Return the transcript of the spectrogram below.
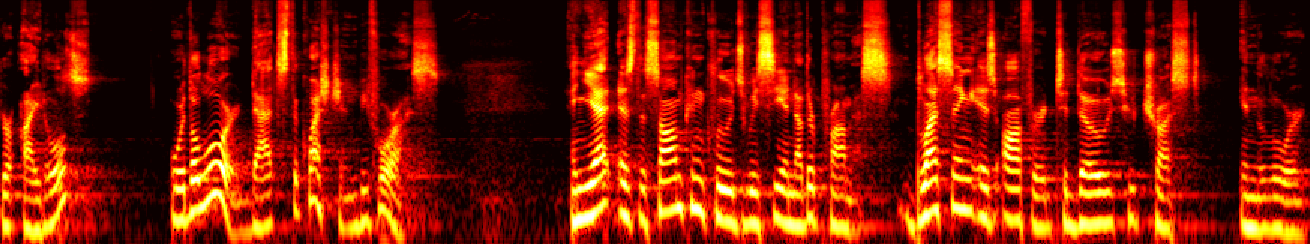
your idols, or the Lord? That's the question before us. And yet, as the psalm concludes, we see another promise blessing is offered to those who trust in the Lord.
